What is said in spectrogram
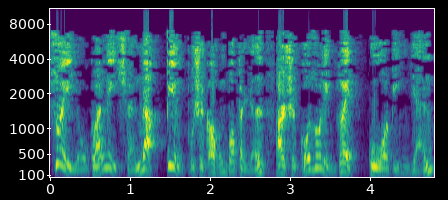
最有。管理权的并不是高洪波本人，而是国足领队郭炳炎。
